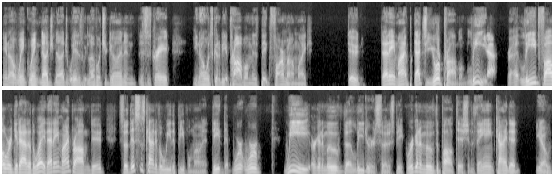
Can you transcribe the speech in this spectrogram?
you know, wink wink, nudge nudge, whiz, we love what you're doing, and this is great. You know what's going to be a problem is big pharma. I'm like, dude, that ain't my that's your problem. Lead. Yeah. Right. Lead follower, get out of the way. That ain't my problem, dude. So this is kind of a we the people moment. The, the, we're we're we are going to move the leaders, so to speak. We're going to move the politicians. They ain't kind of, you know,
